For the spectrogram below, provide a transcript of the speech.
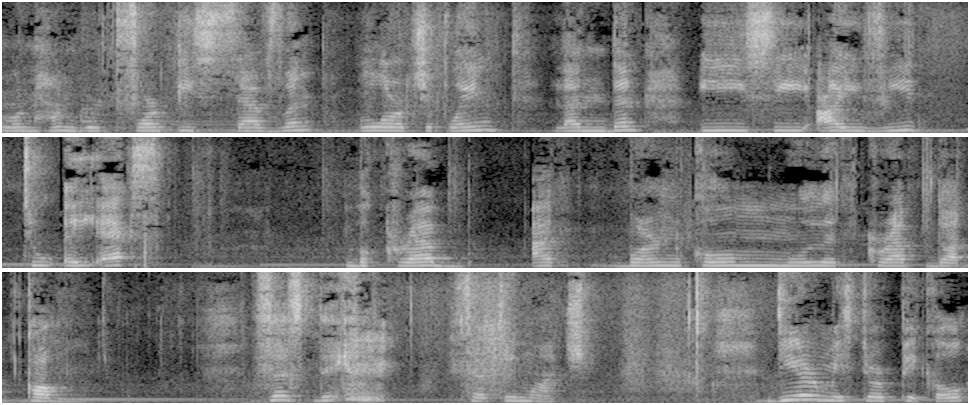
147 Lordship Lane, London, ECIV 2AX. The crab at barnaclemulletcrab.com. Thursday, 30 March. Dear Mr. Pickle,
